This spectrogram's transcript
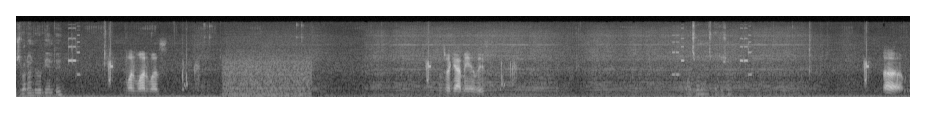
Who's right under a BMP? One one was. That's what got me at least. What's one one's position? Um,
